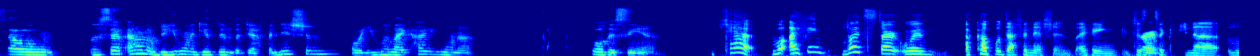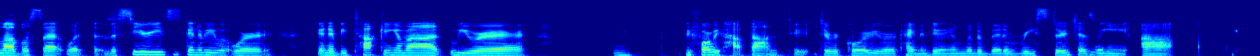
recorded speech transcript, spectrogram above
So, Lisette, I don't know. Do you want to give them the definition, or you were like how you want to pull this in? Yeah. Well, I think let's start with a couple definitions. I think just right. to kind of level set what the, the series is going to be, what we're going to be talking about. We were before we hopped on to to record, we were kind of doing a little bit of research as we uh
